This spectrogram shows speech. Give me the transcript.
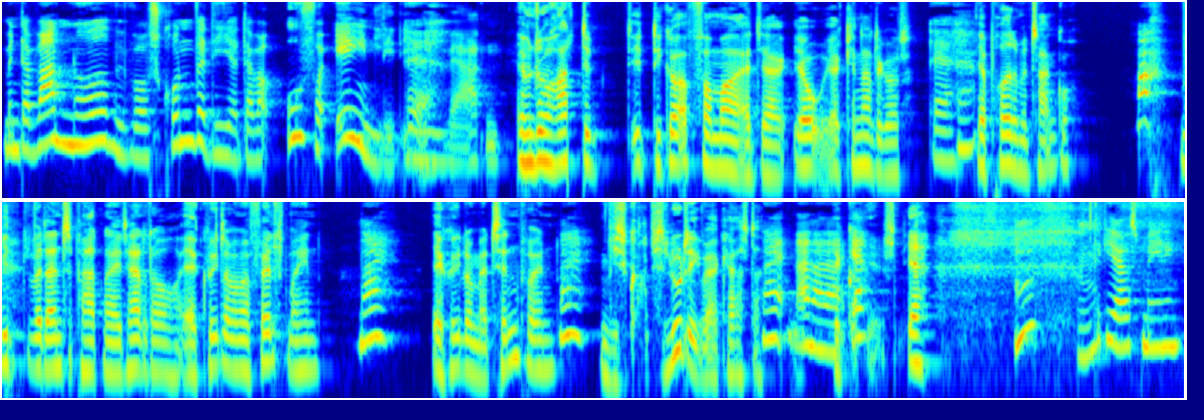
Men der var noget ved vores grundværdier, der var uforenligt Ja. i min verden. Jamen, du har ret. Det, det, det går op for mig, at jeg... Jo, jeg kender det godt. Ja. Jeg prøvede det med tango. Vi var dansepartner i et halvt år, og jeg kunne ikke lade være med at forelske mig hende. Nej, Jeg kunne ikke lade med at tænde på hende. Nej. Men vi skulle absolut ikke være kærester. Nej, nej, nej, nej. Jeg, Ja, kunne- ja. det giver også mening.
